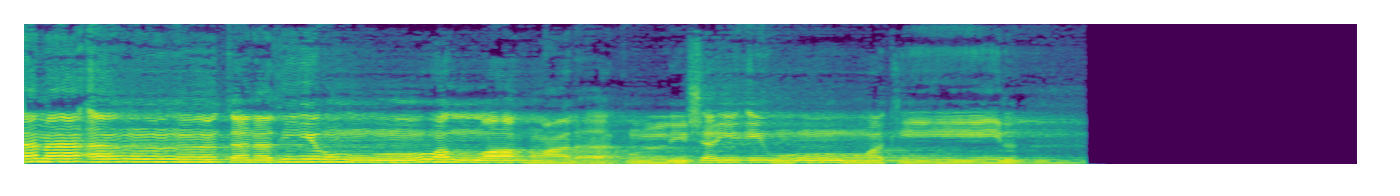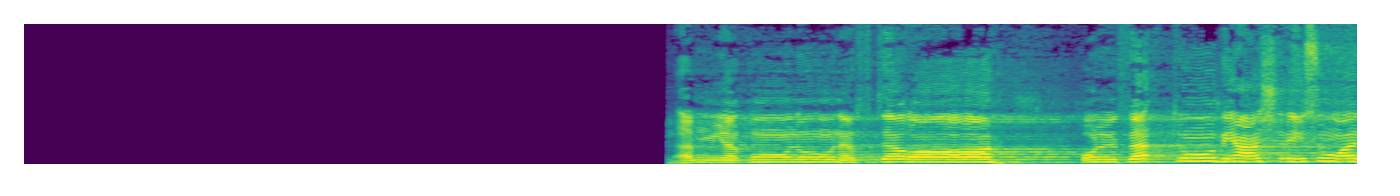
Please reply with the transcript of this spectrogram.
إنما أنت نذير والله على كل شيء وكيل. أم يقولون افتراه؟ قل فأتوا بعشر سور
